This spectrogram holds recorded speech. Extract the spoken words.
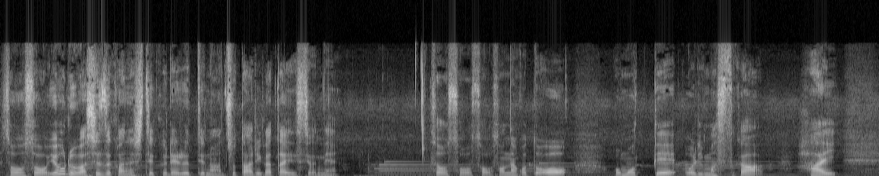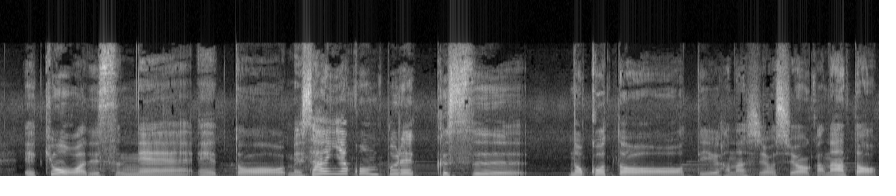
そうそう。夜は静かにしてくれるっていうのはちょっとありがたいですよね。そうそうそう。そんなことを思っておりますが。はい。え今日はですねえっ、ー、とメサイアコンプレックスのことっていう話をしようかなと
